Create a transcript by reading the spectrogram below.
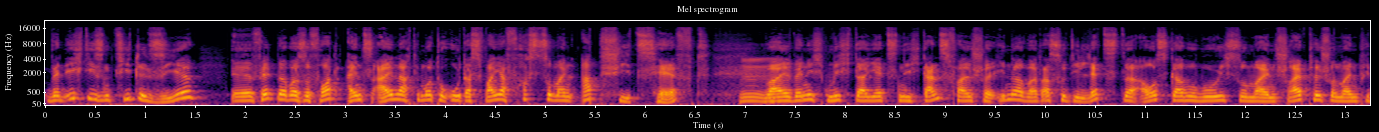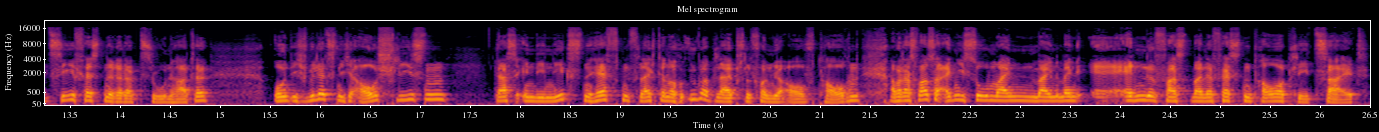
wenn ich diesen Titel sehe, äh, fällt mir aber sofort eins ein nach dem Motto, oh, das war ja fast so mein Abschiedsheft. Mhm. Weil, wenn ich mich da jetzt nicht ganz falsch erinnere, war das so die letzte Ausgabe, wo ich so meinen Schreibtisch und meinen PC fest in der Redaktion hatte. Und ich will jetzt nicht ausschließen, dass in den nächsten Heften vielleicht dann noch Überbleibsel von mir auftauchen. Aber das war so eigentlich so mein, mein, mein Ende fast meiner festen Powerplay-Zeit.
